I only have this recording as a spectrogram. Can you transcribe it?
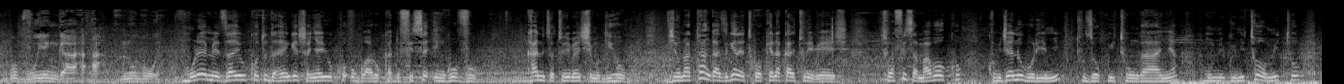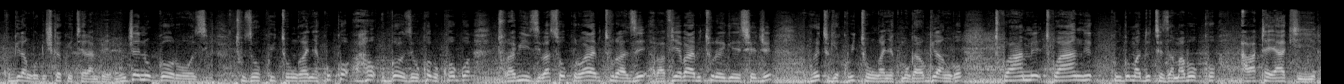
buvuye ngaha n'ubuwe muremeza yuko tudahengeshanya yuko ugwaruka dufise inguvu kandi twe turi benshi mu gihugu byo natangaza ingene twokena kandi turi benshi turafise amaboko ku bijanye n'uburimyi tuzokwitunganya mu migwi mito mito kugira ngo dushike ku iterambere mu bijanye n'ubworozi tuzokwitunganya kuko aho ubworozi uko bukorwa turabizi basokuru barabituraze abavyeyi barabituregeshe dukoresheje ubu tugiye kubitunganya ku mugaragaro kugira ngo twame twanke kuguma duteze amaboko abatayakira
